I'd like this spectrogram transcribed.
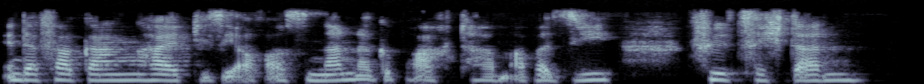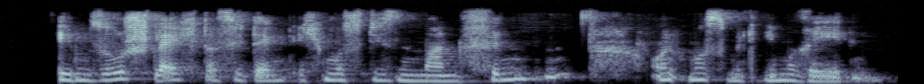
in der Vergangenheit, die sie auch auseinandergebracht haben. Aber sie fühlt sich dann eben so schlecht, dass sie denkt, ich muss diesen Mann finden und muss mit ihm reden.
